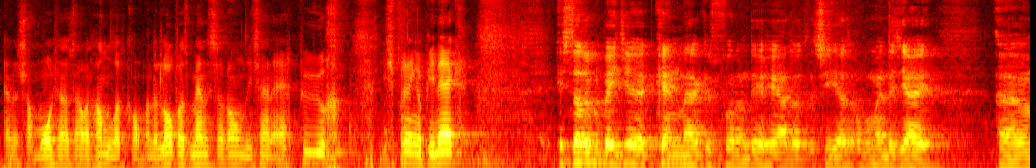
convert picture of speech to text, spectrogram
En het zou mooi zijn als er wat handelen komt. Maar er lopen als mensen rond, die zijn echt puur, die springen op je nek. Is dat ook een beetje kenmerkend voor een DGA? Dat zie je als op het moment dat jij ehm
